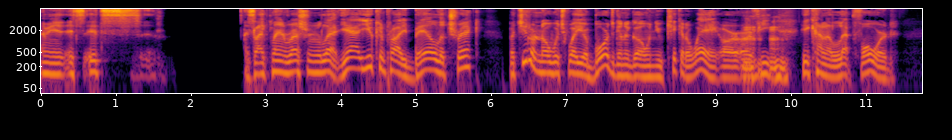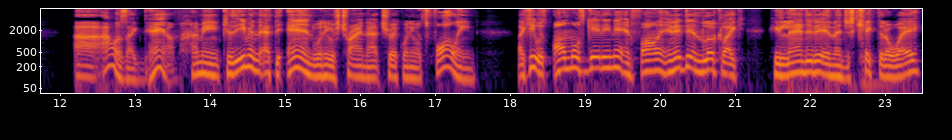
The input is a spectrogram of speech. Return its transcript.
I mean, it's it's it's like playing Russian roulette. Yeah, you can probably bail the trick, but you don't know which way your board's gonna go when you kick it away, or or if he he kind of leapt forward. Uh, I was like, damn. I mean, because even at the end when he was trying that trick, when he was falling, like he was almost getting it and falling, and it didn't look like he landed it and then just kicked it away.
